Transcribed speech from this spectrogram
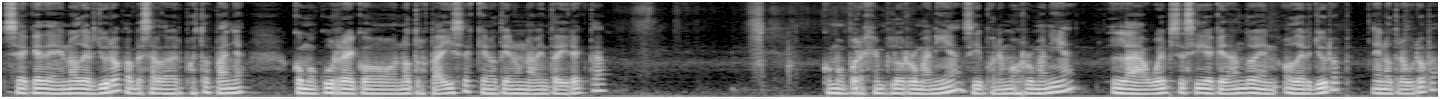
se quede en Other Europe a pesar de haber puesto España, como ocurre con otros países que no tienen una venta directa, como por ejemplo Rumanía. Si ponemos Rumanía, la web se sigue quedando en Other Europe, en otra Europa.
